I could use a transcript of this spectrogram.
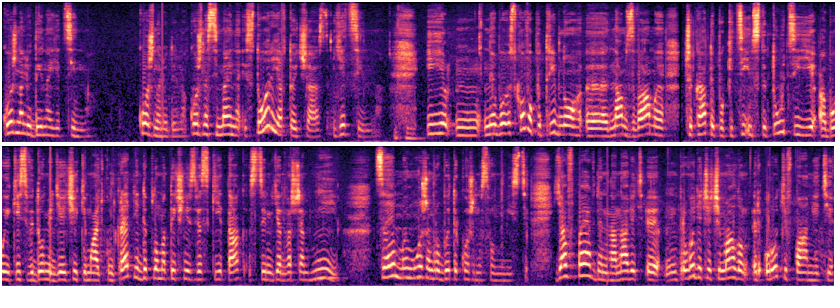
кожна людина є цінна. Кожна людина, кожна сімейна історія в той час є цінна. І не обов'язково потрібно е, нам з вами чекати, поки ці інституції або якісь відомі діячі, які мають конкретні дипломатичні зв'язки, так з цим ядвашем. Ні, це ми можемо робити кожен на своєму місці. Я впевнена, навіть е, проводячи чимало уроків пам'яті,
